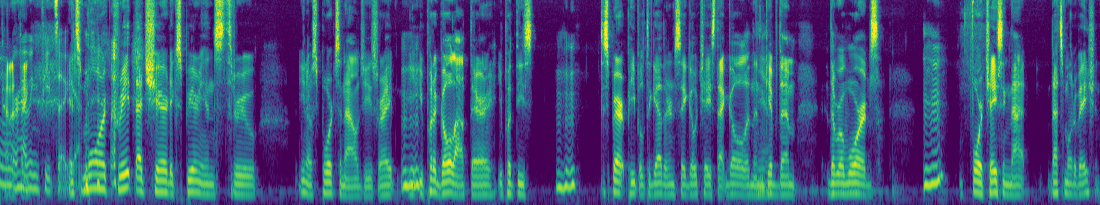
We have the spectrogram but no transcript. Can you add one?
Oh, kind of thing having pizza it's more create that shared experience through you know sports analogies right Mm-hmm. you, you put a goal out there you put these disparate people together and say go chase that goal and then Yeah. give them the rewards Mm-hmm. for chasing that that's motivation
